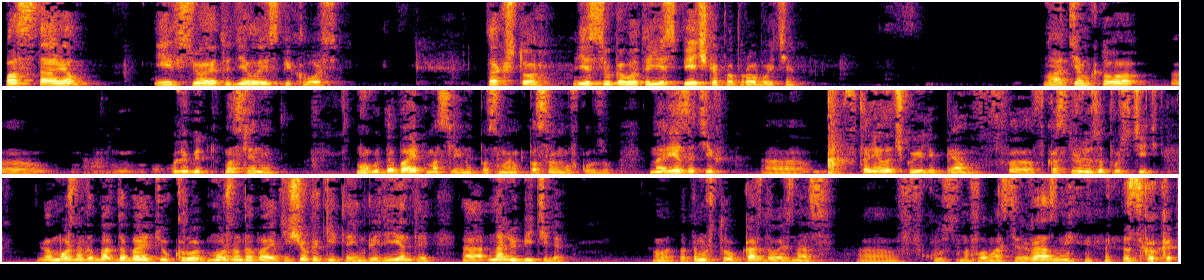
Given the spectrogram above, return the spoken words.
поставил, и все это дело испеклось. Так что, если у кого-то есть печка, попробуйте. Ну, а тем, кто э, любит маслины, могут добавить маслины по своему, по своему вкусу. Нарезать их э, в тарелочку или прям в, в кастрюлю запустить. Можно добавить укроп, можно добавить еще какие-то ингредиенты э, на любителя. Вот, потому что у каждого из нас э, вкус на фломастере разный. Сколько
